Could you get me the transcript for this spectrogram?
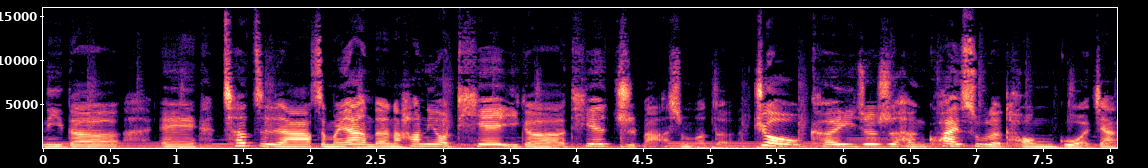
你的诶车子啊怎么样的，然后你有贴一个贴纸吧什么的，就可以就。就是很快速的通过这样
